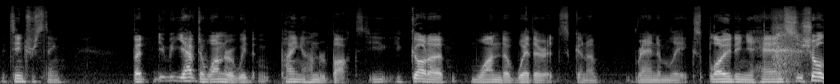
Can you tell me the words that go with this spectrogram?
It's interesting, but you, you have to wonder with paying a hundred bucks. You you gotta wonder whether it's gonna randomly explode in your hands. Sure,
